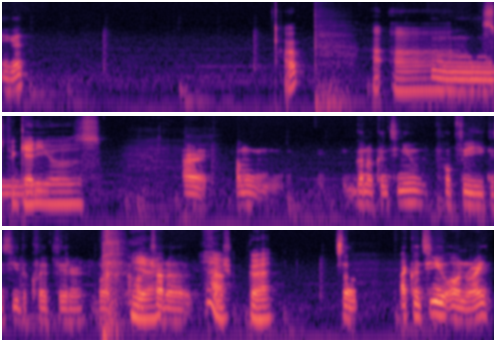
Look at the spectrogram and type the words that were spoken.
You good? Oh. Uh oh. Ooh. Spaghettios. All right. I'm gonna continue. Hopefully, you can see the clip later, but I'll Yeah. try to. Yeah, finish. go ahead. So, I continue on, right?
